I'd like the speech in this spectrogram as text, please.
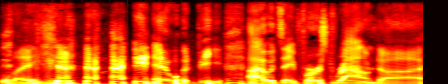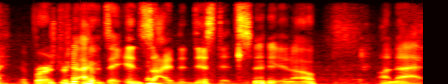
like I mean, it would be. I would say first round. Uh, first, I would say inside the distance. You know, on that.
